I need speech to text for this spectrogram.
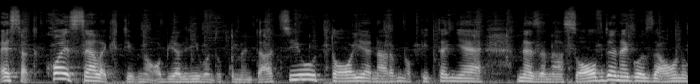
E sad, ko je selektivno objavljivo dokumentaciju, to je naravno pitanje ne za nas ovde, nego za ono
